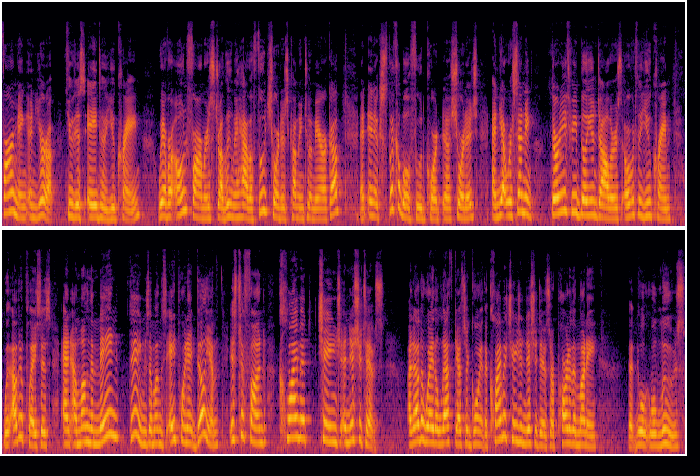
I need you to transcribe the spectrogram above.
farming in Europe through this aid to the Ukraine. We have our own farmers struggling. We have a food shortage coming to America, an inexplicable food court, uh, shortage, and yet we're sending $33 billion over to the Ukraine with other places. And among the main things, among this 8.8 billion, is to fund climate change initiatives. Another way the left gets are going, the climate change initiatives are part of the money that we'll, we'll lose,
